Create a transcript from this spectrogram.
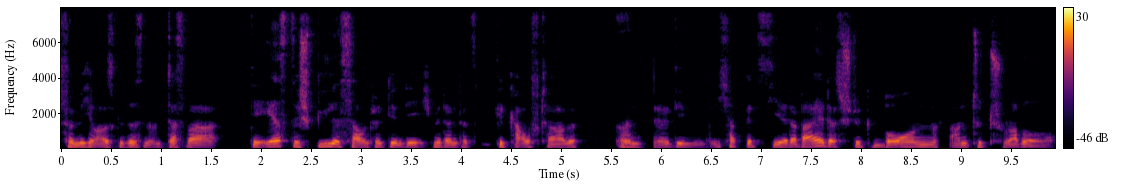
für mich rausgerissen und das war der erste Spiele-Soundtrack, den, den ich mir dann tatsächlich gekauft habe. Und äh, den, ich habe jetzt hier dabei das Stück Born Unto Trouble.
